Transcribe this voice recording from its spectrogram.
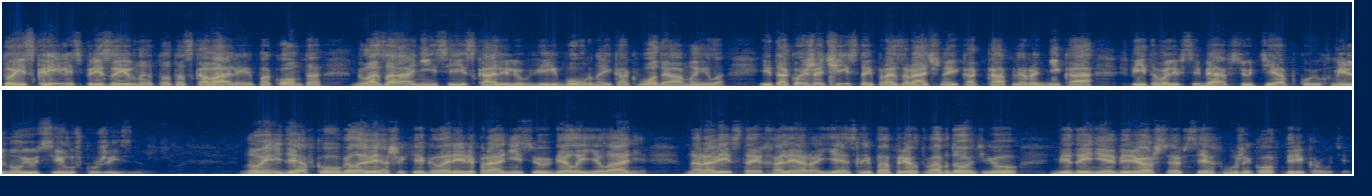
то искрились призывно, то тосковали по ком-то, глаза Анисии искали любви, бурной, как воды омыла, и такой же чистой, прозрачной, как капля родника, впитывали в себя всю терпкую хмельную силушку жизни. Ну и девка у головешихи, говорили про Анисию в Белой Елане, норовистая холера, если попрет в Авдотью, беды не оберешься, всех мужиков перекрутит.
